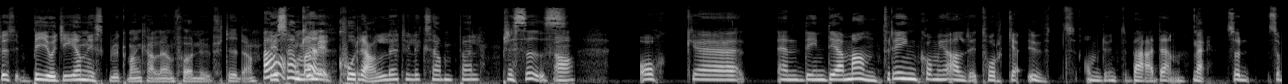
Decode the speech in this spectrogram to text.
Precis. Biogenisk brukar man kalla den för nu för tiden. Ah, det är samma okay. med koraller till exempel. Precis. Ja. Och eh, en, din diamantring kommer ju aldrig torka ut om du inte bär den. Nej. Så, så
